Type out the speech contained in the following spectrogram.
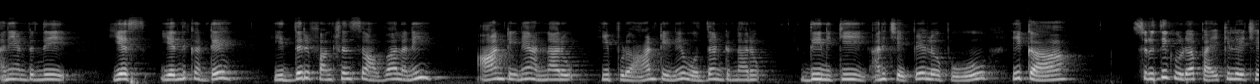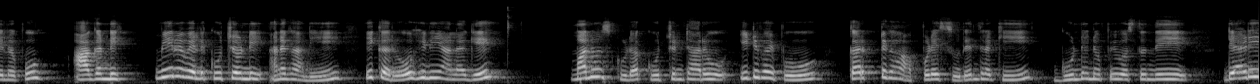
అని అంటుంది. ఎస్ ఎందుకంటే ఇద్దరి ఫంక్షన్స్ అవ్వాలని ఆంటీనే అన్నారు. ఇప్పుడు ఆంటీనే వద్దంటున్నారు. దీనికి అని చెప్పేలోపు ఇక శృతి కూడా పైకి లేచేలోపు ఆగండి మీరు వెళ్ళి కూర్చోండి అనగానే ఇక రోహిణి అలాగే మనోజ్ కూడా కూర్చుంటారు. ఇటువైపు కరెక్ట్గా అప్పుడే సురేంద్రకి గుండె నొప్పి వస్తుంది. డాడీ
